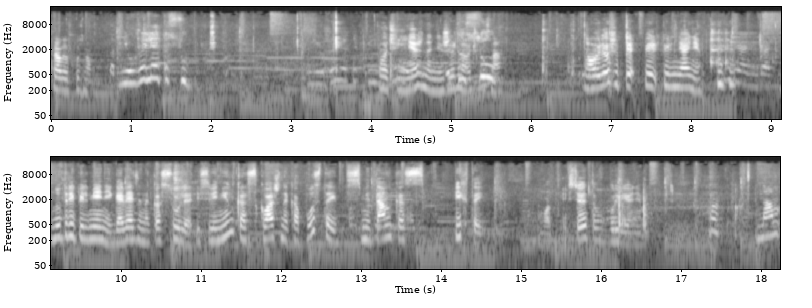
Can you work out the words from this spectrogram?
Правда вкусно. Неужели это суп? Неужели это? Очень нежно, не жирно, очень суп. вкусно. А у Леши пе- пе- да. Внутри пельменей говядина, косуля и свининка с квашеной капустой, сметанка с пихтой. Вот, и все это в бульоне. Нам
